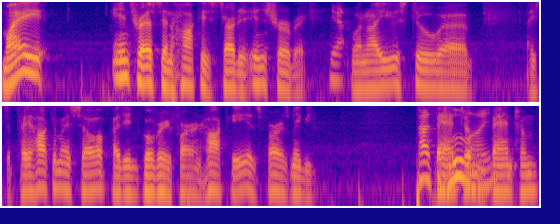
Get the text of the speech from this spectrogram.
my interest in hockey started in Sherbrooke. Yeah. When I used to, uh, I used to play hockey myself. I didn't go very far in hockey, as far as maybe Past the blue bantam, line. bantam.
